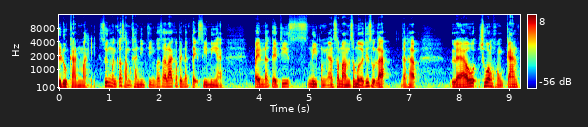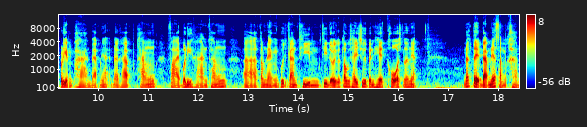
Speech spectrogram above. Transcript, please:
ฤดูกาลใหม่ ซึ่งมันก็สำคัญจริงๆ เพราะซาร่าก็เป็นนักเตะซีเนียเป็นนักเตะที่มีผลงานสม่ำเสมอที่สุดละนะครับ แล้วช่วงของการเปลี่ยนผ่านแบบนี้นะครับ ทั้งฝ่ายบริหารทั้ง ตำแหน่งผู้จัดการทีมที่เดี๋ยวจะต้องใช้ชื่อเป็นเฮดโค้ชแล้วเนี่ยนักเตะแบบนี้ยสำคัญ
